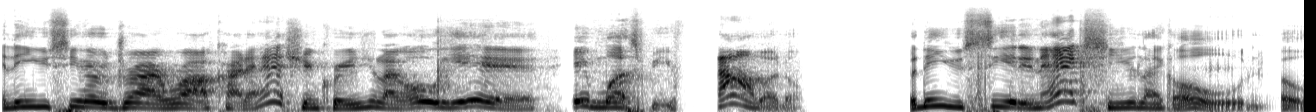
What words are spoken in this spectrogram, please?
And then you see her drive Rob Kardashian crazy. You're like, oh yeah, it must be phenomenal. But then you see it in action. You're like, oh no,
